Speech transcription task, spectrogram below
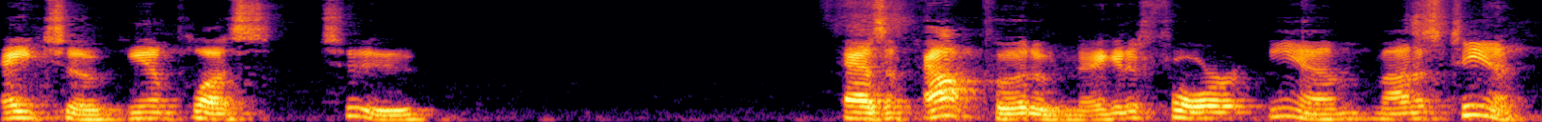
h of m plus 2 has an output of negative 4m minus 10.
